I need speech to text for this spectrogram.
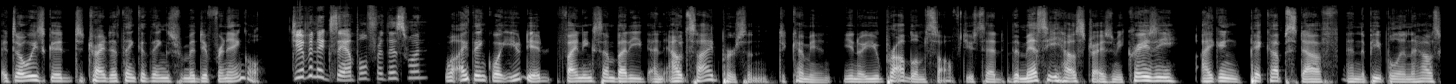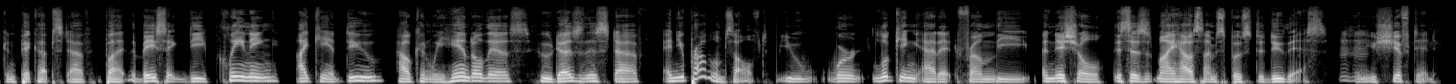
It's always good to try to think of things from a different angle. Do you have an example for this one? Well, I think what you did, finding somebody, an outside person to come in, you know, you problem solved. You said, the messy house drives me crazy. I can pick up stuff and the people in the house can pick up stuff, but the basic deep cleaning I can't do. How can we handle this? Who does this stuff? And you problem solved. You weren't looking at it from the initial, this is my house, I'm supposed to do this. Mm-hmm. And you shifted.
